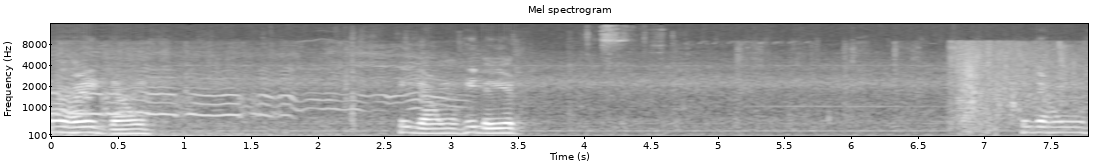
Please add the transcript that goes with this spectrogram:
Oh, he gone. He gone. He did. He gone.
